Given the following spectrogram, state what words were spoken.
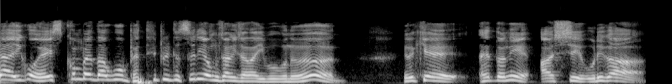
야, 이거 에이스 컴뱃하고 배틀필드 3 영상이잖아, 이 부분은. 이렇게 했더니, 아씨, 우리가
